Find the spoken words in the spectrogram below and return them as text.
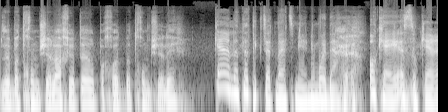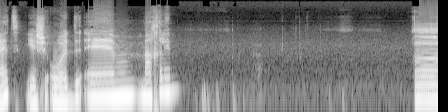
זה בתחום שלך יותר, פחות בתחום שלי. כן, נתתי קצת מעצמי, אני מודה. אוקיי, אז סוכרת, יש עוד אה, מאכלים? אה,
